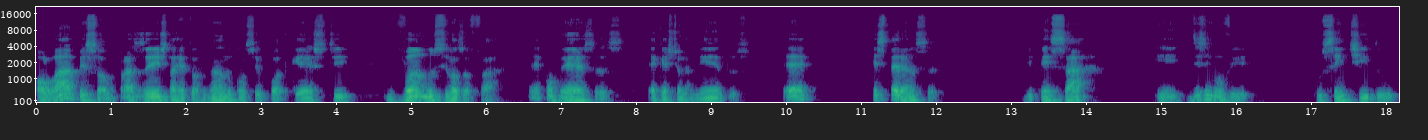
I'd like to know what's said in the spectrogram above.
Olá, pessoal. Um prazer estar retornando com seu podcast Vamos Filosofar. É conversas, é questionamentos, é esperança de pensar e desenvolver o sentido,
